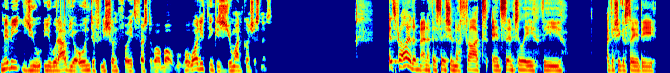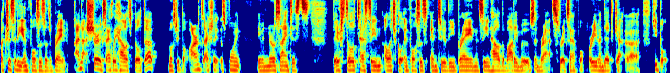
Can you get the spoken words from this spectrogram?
maybe you you would have your own definition for it first of all but what do you think is human consciousness it's probably the manifestation of thought essentially the i guess you could say the electricity impulses of the brain. I'm not sure exactly how it's built up. Most people aren't actually at this point. Even neuroscientists they're still testing electrical impulses into the brain and seeing how the body moves in rats for example or even dead cat, uh, people.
